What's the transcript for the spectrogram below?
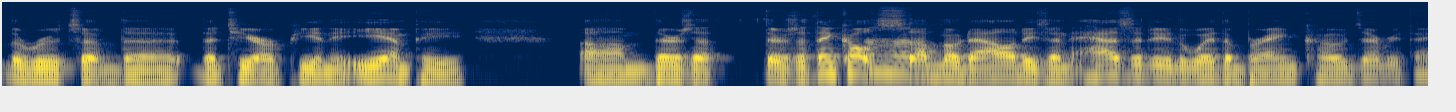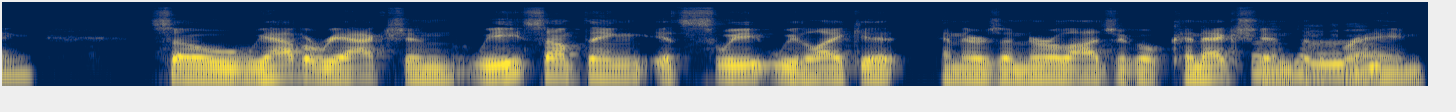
the roots of the the TRP and the EMP, um, there's a there's a thing called uh-huh. submodalities, and it has to do with the way the brain codes everything. So we have a reaction. We eat something, it's sweet, we like it, and there's a neurological connection mm-hmm. to the mm-hmm. brain.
